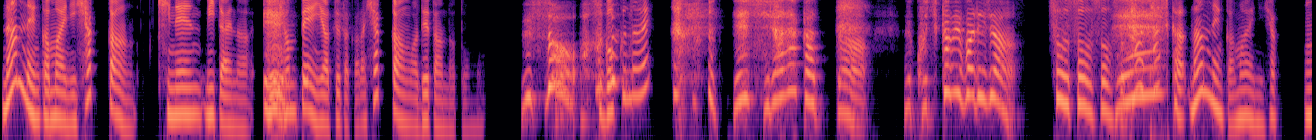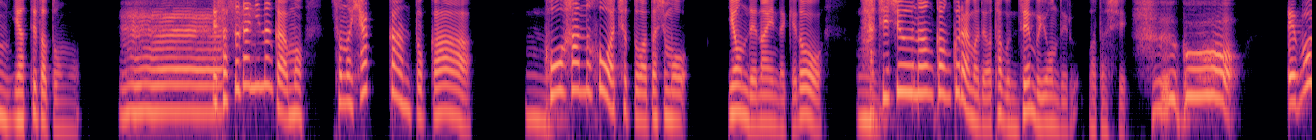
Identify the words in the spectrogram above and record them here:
何年か前に100巻記念みたいなキえャンペーンやってたから100巻は出たんだと思う。嘘すごくない？え、知らなかった。えこち亀張りじゃん。そうそうそうそう。へーた確か何年か前に100、うん、やってたと思えう。ー。で、さすがになんかもう、その100巻とか、うん後半の方はちょっと私も読んでないんだけど、うん80何巻くらいまでは多分全部読んでる、私。すごい。え、持っ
